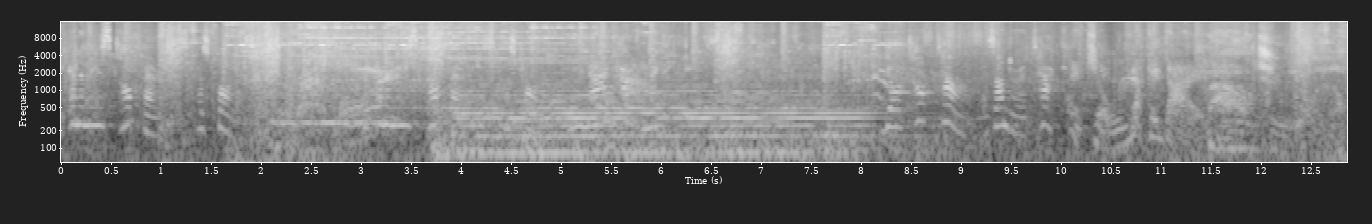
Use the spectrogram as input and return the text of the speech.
The enemy's top barracks has fallen. The enemy's top barracks has fallen. Now have mega please. Your top tower is under attack. It's your lucky day. Bow to your lord.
